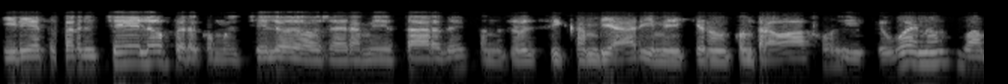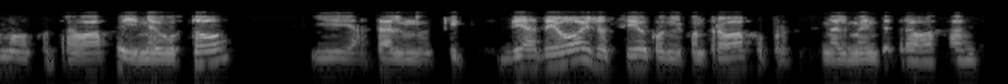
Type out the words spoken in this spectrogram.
quería tocar el cello, pero como el cello ya era medio tarde, cuando yo decidí cambiar y me dijeron contrabajo, y dije, bueno, vamos con trabajo, y me gustó. Y hasta el día de hoy yo sigo con el contrabajo profesionalmente trabajando.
